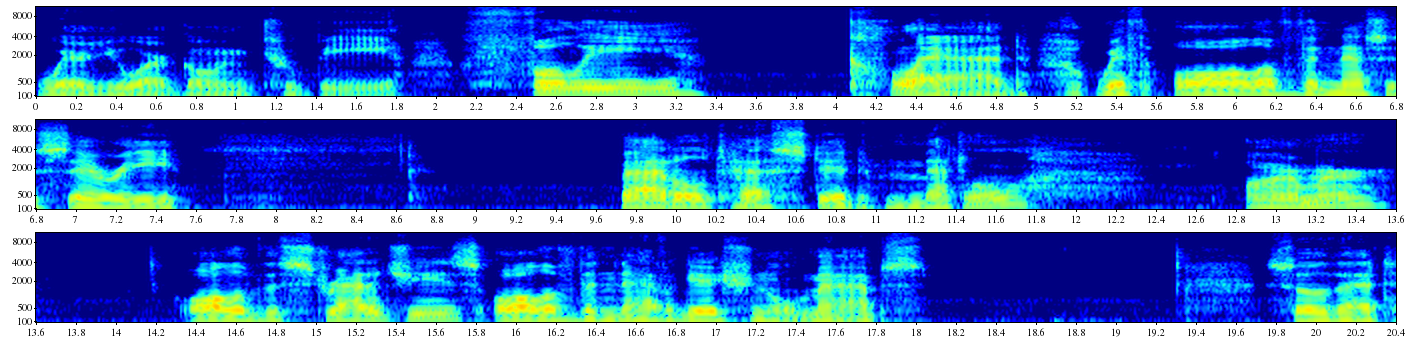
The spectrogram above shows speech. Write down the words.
where you are going to be fully clad with all of the necessary battle-tested metal, armor, all of the strategies, all of the navigational maps, so that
